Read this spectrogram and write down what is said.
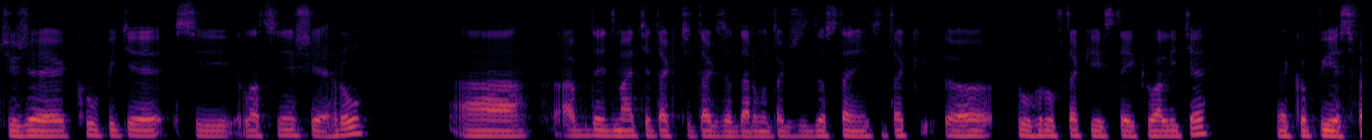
Čiže kúpite si lacnejšie hru a update máte tak či tak zadarmo, takže dostanete tak, uh, tú hru v takej istej kvalite ako PS5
